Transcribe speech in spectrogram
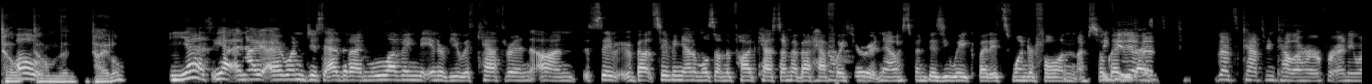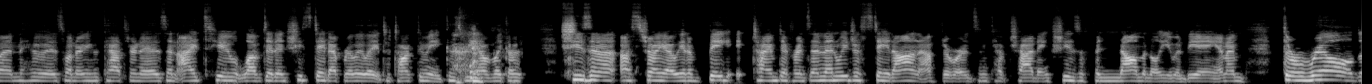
tell, oh. tell them the title? Yes, yeah, and I, I want to just add that I'm loving the interview with Catherine on save, about saving animals on the podcast. I'm about halfway through it now. It's been a busy week, but it's wonderful, and I'm so Thank glad you. you Yeah, guys. That's, Catherine Kelleher for anyone who is wondering who Catherine is. And I too loved it. And she stayed up really late to talk to me because we have like a, she's in Australia. We had a big time difference. And then we just stayed on afterwards and kept chatting. She's a phenomenal human being. And I'm thrilled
